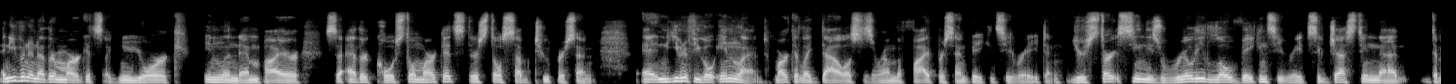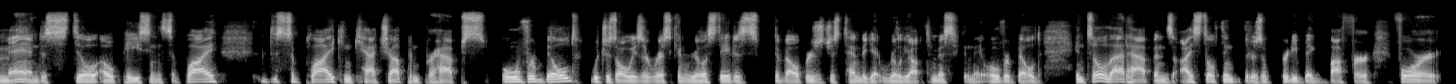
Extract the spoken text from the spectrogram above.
And even in other markets like New York, Inland Empire, so other coastal markets, they're still sub 2%. And even if you go inland, market like Dallas is around the 5% vacancy rate. And you start seeing these really low vacancy rates suggesting that demand is still outpacing supply. The supply can catch up and perhaps overbuild, which is always a risk in real estate as developers just tend to get really optimistic and they overbuild. Until that happens, I still think there's a pretty big buffer for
